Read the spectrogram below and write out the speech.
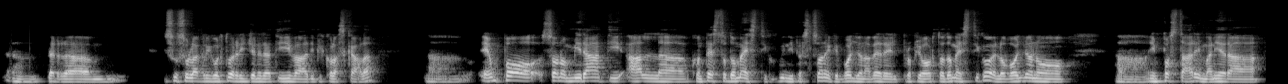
um, per, um, su, sull'agricoltura rigenerativa di piccola scala Uh, e un po' sono mirati al contesto domestico, quindi persone che vogliono avere il proprio orto domestico e lo vogliono uh, impostare in maniera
